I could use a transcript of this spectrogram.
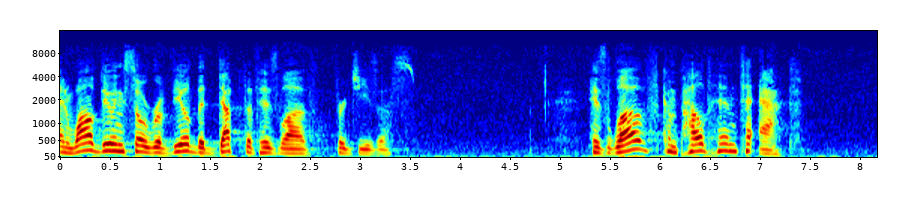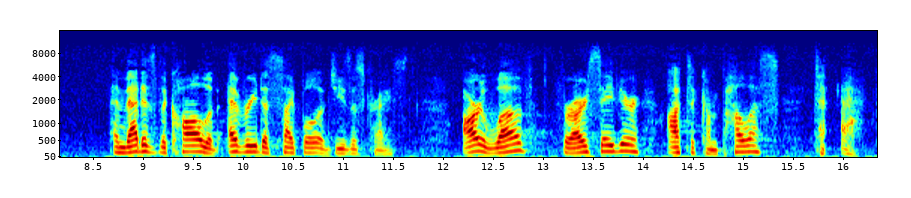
and while doing so, revealed the depth of his love for Jesus. His love compelled him to act. And that is the call of every disciple of Jesus Christ. Our love for our Savior ought to compel us to act.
